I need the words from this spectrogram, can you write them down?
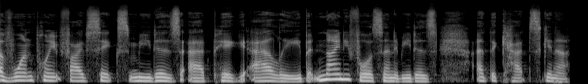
of 1.56 meters at Pig Alley, but 94 centimeters at the Cat Skinner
